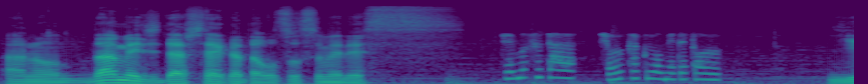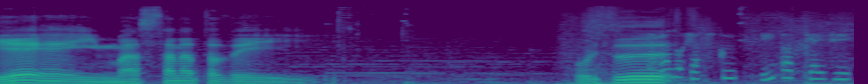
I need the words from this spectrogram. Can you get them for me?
あのダメージ出したい方はおすすめです。ジェムスター、昇格おめでとう。イエーイ。マスターなったぜこいこつの社畜、いいパッケージ。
